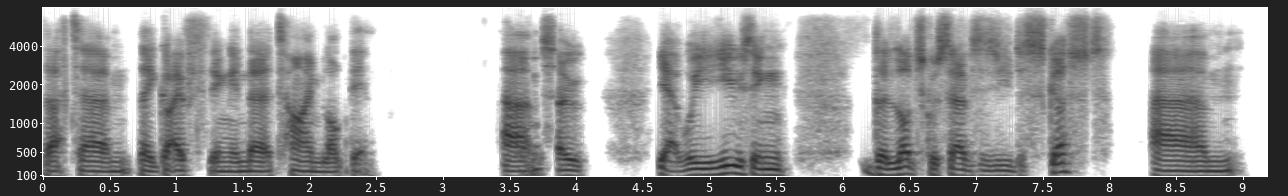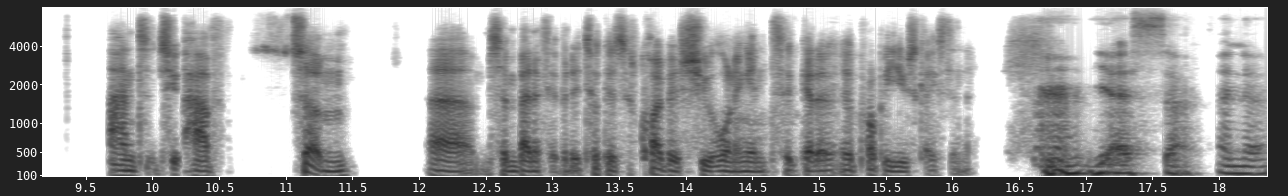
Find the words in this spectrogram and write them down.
that um, they got everything in their time logged in. Um, so, yeah, we're using the logical services you discussed um, and to have some um, some benefit, but it took us quite a bit of shoehorning in to get a, a proper use case, didn't it? yes, uh, and uh,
